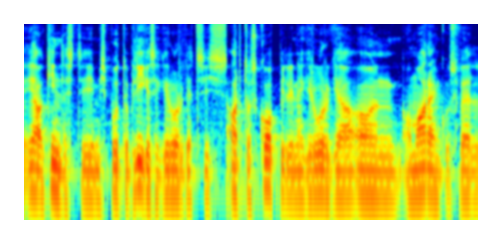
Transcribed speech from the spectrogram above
ja kindlasti, mis puutub liigesekirurgiat, siis artroskoopiline kirurgia on oma arengus veel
